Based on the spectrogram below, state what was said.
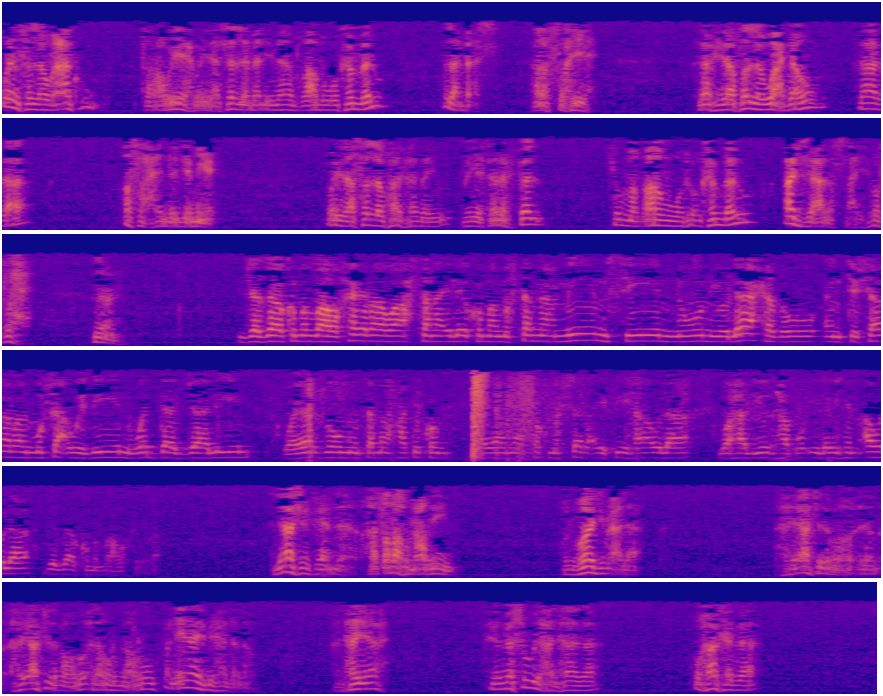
وإن صلوا معكم التراويح وإذا سلم الإمام قاموا وكملوا فلا بأس على الصحيح. لكن إذا صلوا وحدهم فهذا أصح عند الجميع. وإذا صلوا خلف من يتنفل ثم قاموا وكملوا أجزى على الصحيح وصح. نعم. جزاكم الله خيرا وأحسن إليكم المستمع. ميم سين نون يلاحظ انتشار المشعوذين والدجالين ويرجو من سماحتكم بيان الحكم الشرعي في هؤلاء وهل يذهب إليهم أو لا. جزاكم الله خيرا. لا شك أن خطرهم عظيم والواجب على هيئات هيئات الأمر بالمعروف العناية بهذا الأمر. الهيئة هي المسؤولة عن هذا وهكذا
